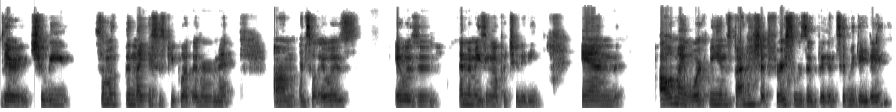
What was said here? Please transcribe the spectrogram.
they're truly some of the nicest people I've ever met. Um, and so it was, it was a, an amazing opportunity. And all of my work being in Spanish at first was a bit intimidating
